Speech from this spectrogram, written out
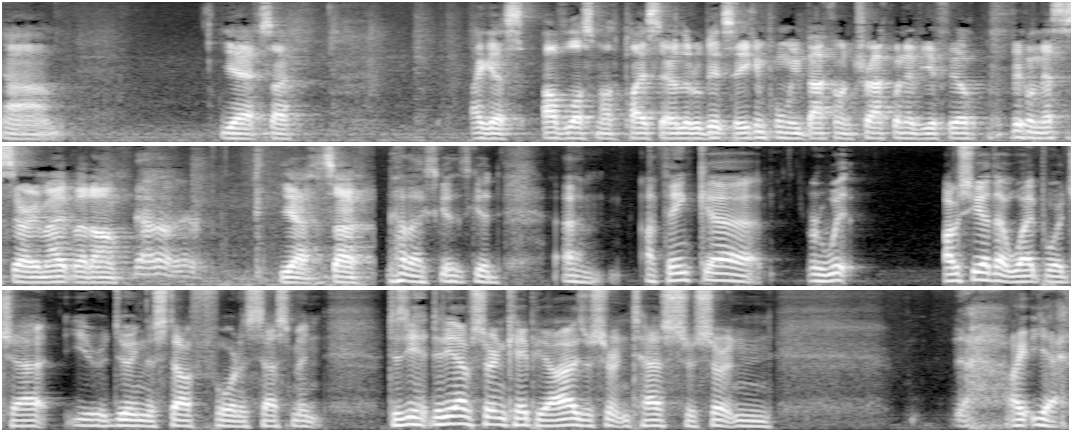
Um, yeah, so I guess I've lost my place there a little bit, so you can pull me back on track whenever you feel feel necessary, mate. But um, no, no, no. yeah. So no, that's good. That's good. Um, I think uh, or with obviously you had that whiteboard chat. You were doing the stuff for an assessment. Does he did he have certain KPIs or certain tests or certain? Uh, I, yeah,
